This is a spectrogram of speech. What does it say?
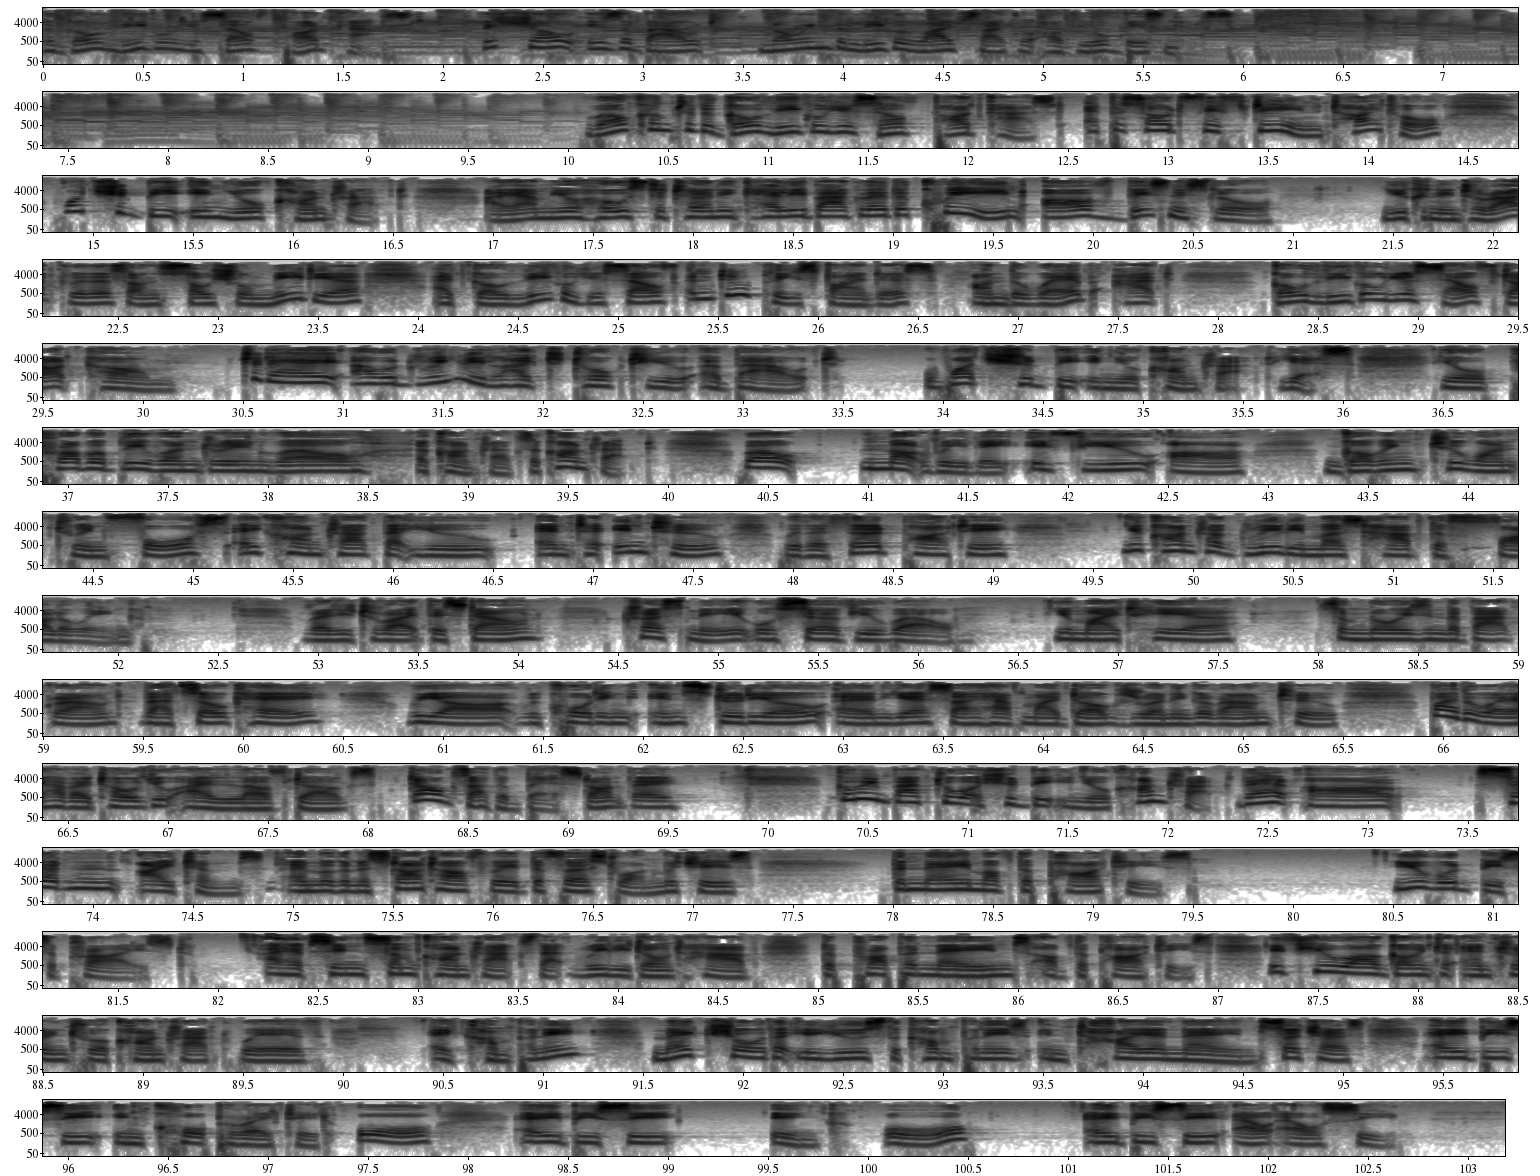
the Go Legal Yourself podcast. This show is about knowing the legal life cycle of your business. Welcome to the Go Legal Yourself podcast, episode 15, title What Should Be in Your Contract? I am your host, attorney Kelly Bagla, the Queen of Business Law. You can interact with us on social media at Go Legal Yourself and do please find us on the web at golegalyourself.com. Today, I would really like to talk to you about what should be in your contract. Yes, you're probably wondering, well, a contract's a contract. Well, not really. If you are going to want to enforce a contract that you enter into with a third party, your contract really must have the following. Ready to write this down? Trust me, it will serve you well. You might hear some noise in the background. That's okay. We are recording in studio, and yes, I have my dogs running around too. By the way, have I told you I love dogs? Dogs are the best, aren't they? Going back to what should be in your contract, there are certain items, and we're going to start off with the first one, which is the name of the parties. You would be surprised I have seen some contracts that really don't have the proper names of the parties. If you are going to enter into a contract with a company, make sure that you use the company's entire name, such as ABC Incorporated or ABC Inc. or ABC LLC.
